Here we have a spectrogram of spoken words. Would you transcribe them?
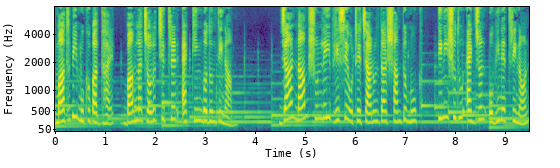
মাধবী মুখোপাধ্যায়, বাংলা চলচ্চিত্রের এক কিংবদন্তি নাম। যার নাম শুনলেই ভেসে ওঠে চারুলতার শান্ত মুখ। তিনি শুধু একজন অভিনেত্রী নন,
